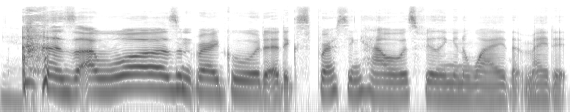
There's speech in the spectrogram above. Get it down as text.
yeah. as I wasn't very good at expressing how I was feeling in a way that made it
